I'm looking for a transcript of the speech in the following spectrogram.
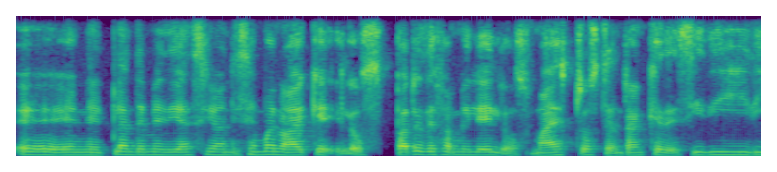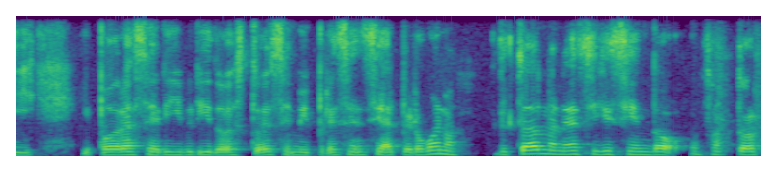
eh, en el plan de mediación dicen, bueno, hay que los padres de familia y los maestros tendrán que decidir y, y podrá ser híbrido, esto es semipresencial, pero bueno, de todas maneras sigue siendo un factor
